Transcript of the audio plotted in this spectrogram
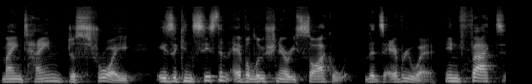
maintain, destroy is a consistent evolutionary cycle that's everywhere. In fact,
